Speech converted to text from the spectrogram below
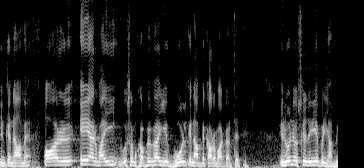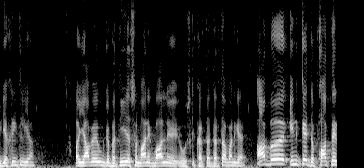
इनका नाम है। और ए आर वाई, उसका मुखफा ये गोल्ड के नाम पर कारोबार करते थे। इन्होंने उसके ज़रिए फिर यहाँ मीडिया खरीद लिया। और यहाँ पे उनके भतीजे सलमान इकबाल ने उसके करता दरता बन गया। अब इनके दफातर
